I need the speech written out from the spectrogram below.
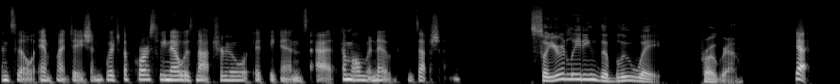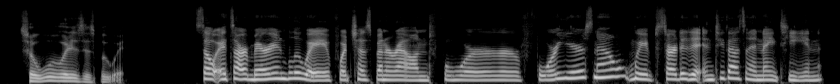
until implantation, which of course we know is not true. It begins at a moment of conception. So you're leading the Blue Wave program. Yes. So what is this Blue Wave? So it's our Marian Blue Wave, which has been around for four years now. We've started it in 2019.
